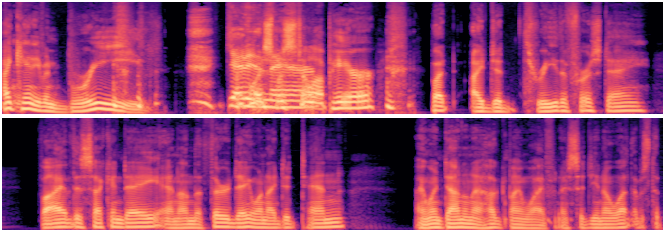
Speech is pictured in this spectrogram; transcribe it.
I can't even breathe. Get in voice there. was still up here, but I did three the first day, five the second day, and on the third day when I did ten, I went down and I hugged my wife and I said, "You know what? That was the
